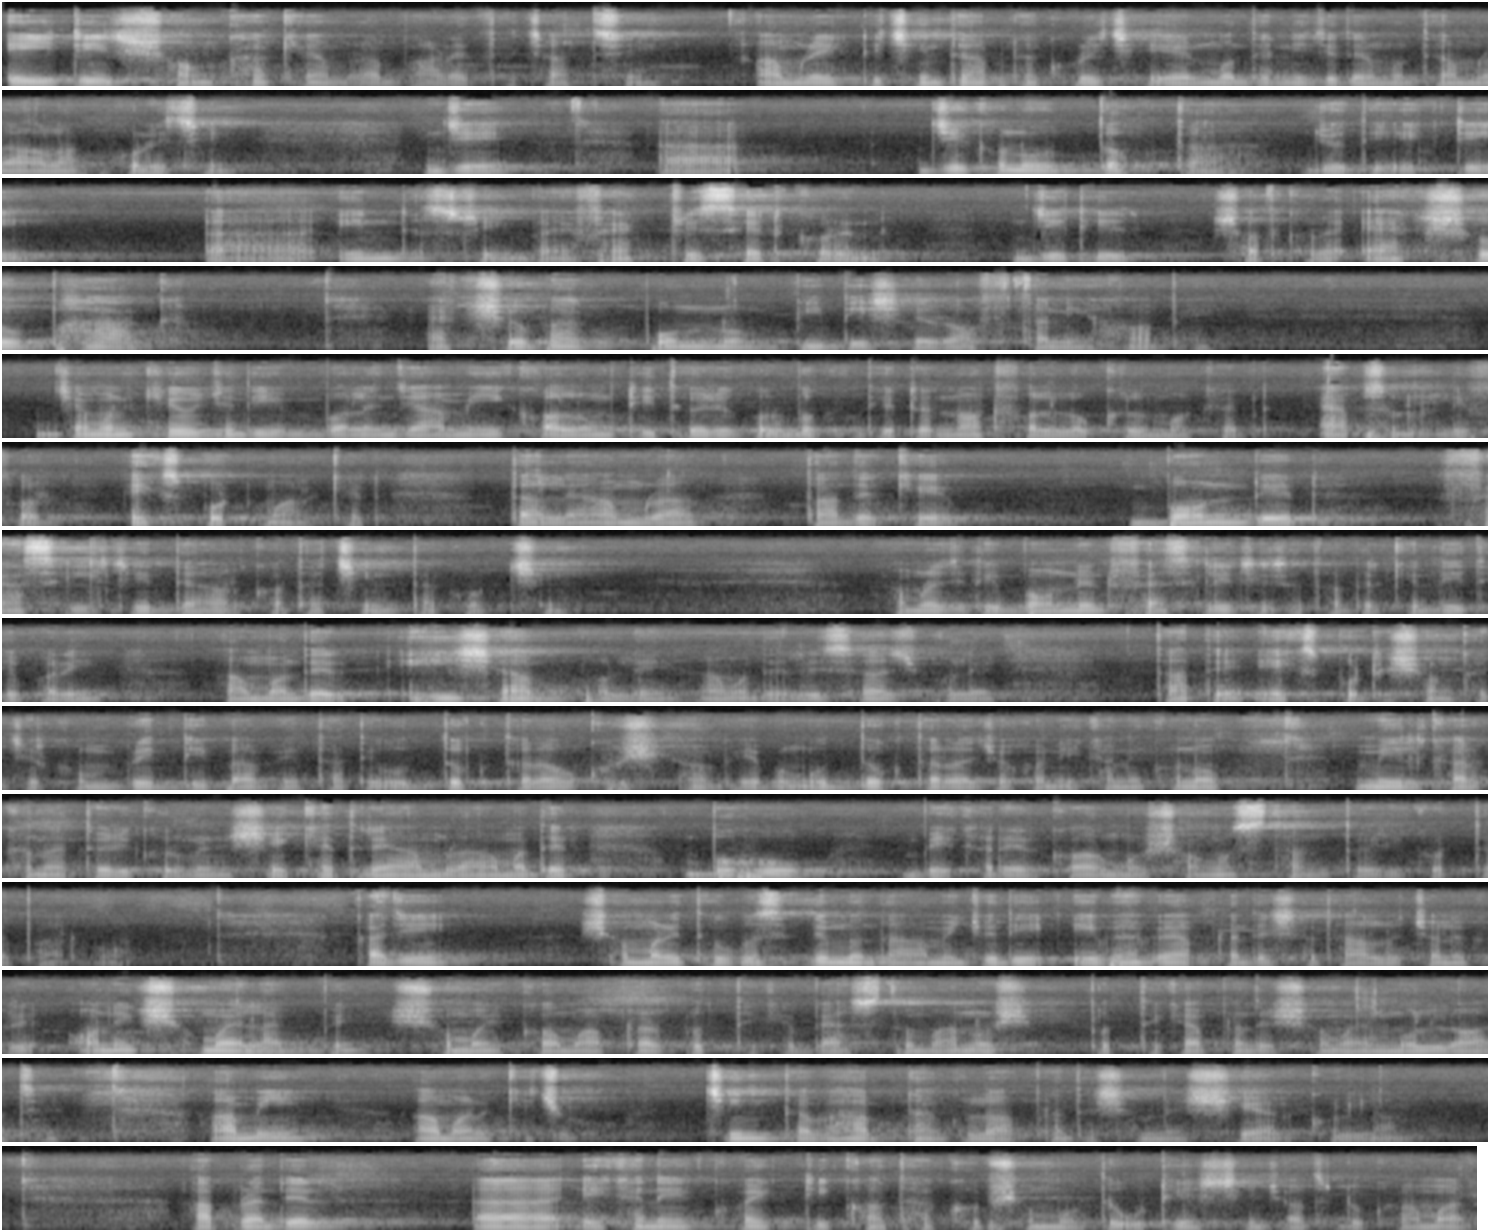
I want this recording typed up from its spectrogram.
এইটির সংখ্যাকে আমরা বাড়াতে চাচ্ছি। আমরা একটি চিন্তা ভাবনা করেছি, এর মধ্যে, নিজেদের মধ্যে আমরা আলাপ করেছি যে যে কোনো উদ্যোক্তা যদি একটি ইন্ডাস্ট্রি বা ফ্যাক্টরি সেট করেন, যেটির শতকরা একশো ভাগ একশো ভাগ পণ্য বিদেশে রফতানি হবে। যেমন কেউ যদি বলেন যে, আমি কলমটি তৈরি করব, কিন্তু এটা not for local market absolutely for export market তাহলে আমরা তাদেরকে বন্ডেড ফ্যাসিলিটি দেওয়ার কথা চিন্তা করছি। আমরা যদি বন্ডেড ফ্যাসিলিটিটা তাদেরকে দিতে পারি আমাদের হিসাব বলে, আমাদের রিসার্চ বলে, তাতে এক্সপোর্টের সংখ্যা যেরকম বৃদ্ধি পাবে, তাতে উদ্যোক্তারাও খুশি হবে এবং উদ্যোক্তারা যখন এখানে কোনো মিল কারখানা তৈরি করবেন, সেক্ষেত্রে আমরা আমাদের বহু বেকারের কর্মসংস্থান তৈরি করতে পারব। কাজেই সম্মানিত উপস্থিতির মধ্যে আমি যদি এইভাবে আপনাদের সাথে আলোচনা করি, অনেক সময় লাগবে, সময় কম, আপনার প্রত্যেকে ব্যস্ত মানুষ, প্রত্যেকে আপনাদের সময় মূল্য আছে। আমি আমার কিছু চিন্তা ভাবনাগুলো আপনাদের সামনে শেয়ার করলাম। আপনাদের এখানে কয়েকটি কথা খুব সম্ভবত উঠে এসছে যতটুকু আমার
